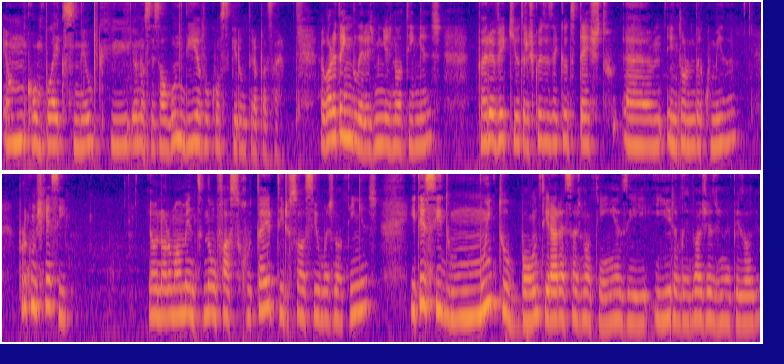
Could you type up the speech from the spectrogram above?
é um complexo meu que eu não sei se algum dia vou conseguir ultrapassar. Agora tenho de ler as minhas notinhas para ver que outras coisas é que eu detesto um, em torno da comida porque me esqueci. Eu normalmente não faço roteiro, tiro só assim umas notinhas e tem sido muito bom tirar essas notinhas e, e, ir lendo às vezes no episódio,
